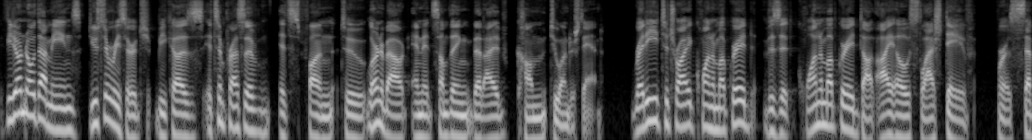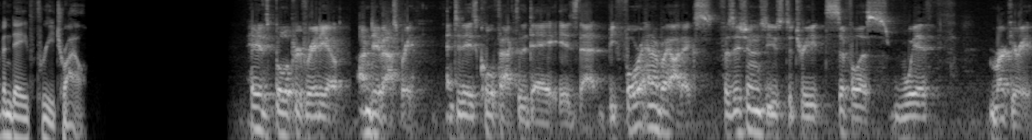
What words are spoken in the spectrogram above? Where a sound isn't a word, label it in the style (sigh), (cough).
If you don't know what that means, do some research because it's impressive, it's fun to learn about, and it's something that I've come to understand. Ready to try Quantum Upgrade? Visit quantumupgrade.io slash Dave for a seven day free trial. Hey, it's Bulletproof Radio. I'm Dave Asprey. And today's cool fact of the day is that before antibiotics, physicians used to treat syphilis with mercury.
